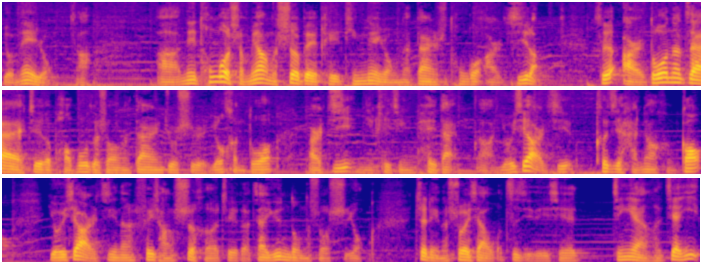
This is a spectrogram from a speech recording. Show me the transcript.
有内容啊啊。那通过什么样的设备可以听内容呢？当然是通过耳机了。所以耳朵呢，在这个跑步的时候呢，当然就是有很多耳机你可以进行佩戴啊。有一些耳机科技含量很高，有一些耳机呢非常适合这个在运动的时候使用。这里呢说一下我自己的一些经验和建议。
